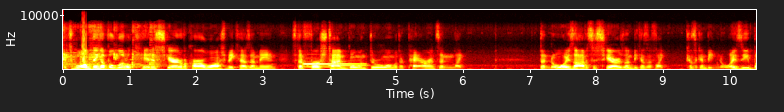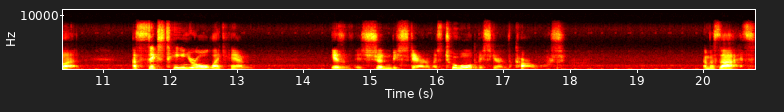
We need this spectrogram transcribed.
it's one thing if a little kid is scared of a car wash because I mean it's their first time going through one with their parents and like the noise obviously scares them because of like because it can be noisy but a 16 year old like him isn't it shouldn't be scared of it's too old to be scared of the car wash and besides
